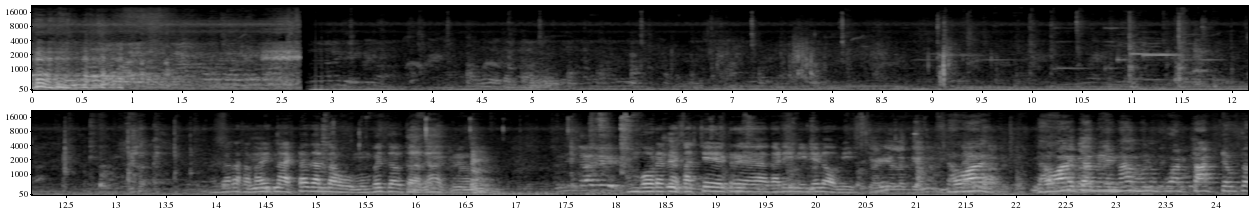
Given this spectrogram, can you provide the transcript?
जरा सकाळी नाश्ता झाला हो मुंबईत जाऊचा ना. कुंभवड्यात सातशे ट्रे गाडी नेलेलो आम्ही. धवाय धवायचा नाही ना म्हणून पोट ताट ठेवता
